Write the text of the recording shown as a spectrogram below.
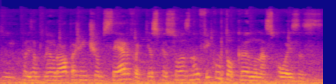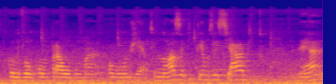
que, por exemplo, na Europa a gente observa que as pessoas não ficam tocando nas coisas quando vão comprar alguma, algum objeto. E nós aqui temos esse hábito, né?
